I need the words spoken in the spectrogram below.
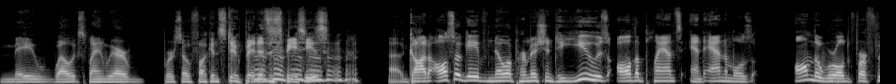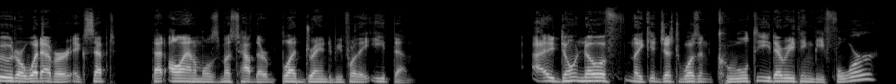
May well explain we are we're so fucking stupid as a species. Uh, God also gave Noah permission to use all the plants and animals on the world for food or whatever, except that all animals must have their blood drained before they eat them. I don't know if like it just wasn't cool to eat everything before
